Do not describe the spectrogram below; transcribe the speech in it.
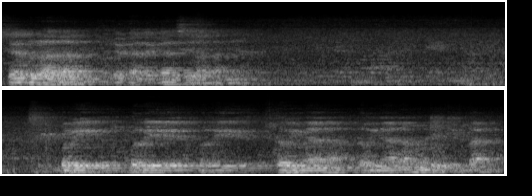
saya berharap rekan-rekan silakan ya. beri beri beri keringanan keringanan untuk kita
